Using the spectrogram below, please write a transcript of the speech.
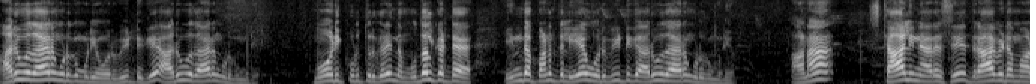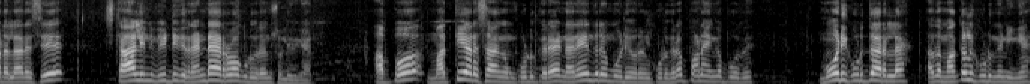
அறுபதாயிரம் கொடுக்க முடியும் ஒரு வீட்டுக்கு அறுபதாயிரம் கொடுக்க முடியும். மோடி கொடுத்துருக்கிற இந்த முதல் கட்ட இந்த பணத்திலேயே ஒரு வீட்டுக்கு அறுபதாயிரம் கொடுக்க முடியும். ஆனால் ஸ்டாலின் அரசு திராவிட மாடல் அரசு ஸ்டாலின் வீட்டுக்கு ரெண்டாயிரம் ரூபா கொடுக்குறேன்னு சொல்லியிருக்காரு. அப்போது மத்திய அரசாங்கம் கொடுக்குற நரேந்திர மோடி அவர்கள் கொடுக்குற பணம் எங்கே போகுது? மோடி கொடுத்தாருல்ல அதை மக்களுக்கு கொடுங்க நீங்கள்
